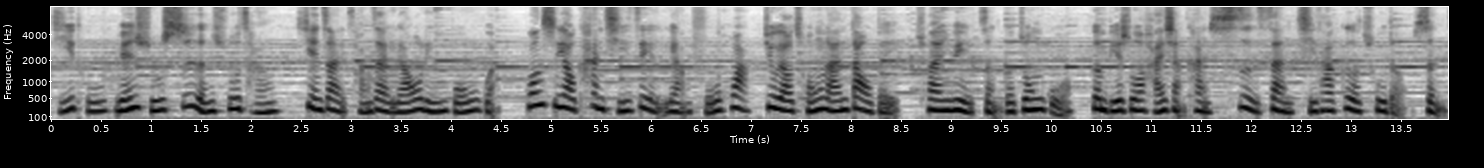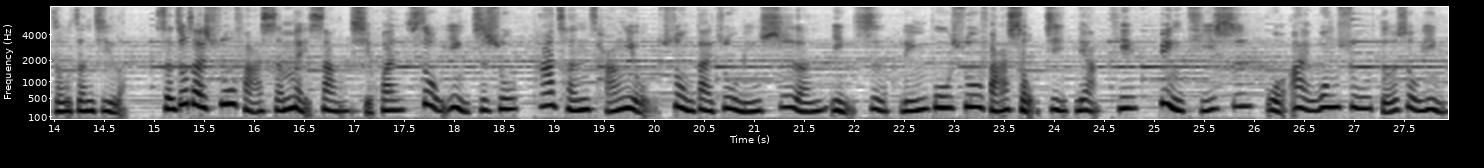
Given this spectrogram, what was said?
集图原属私人收藏，现在藏在辽宁博物馆。光是要看齐这两幅画，就要从南到北穿越整个中国，更别说还想看四散其他各处的沈周真迹了。沈周在书法审美上喜欢受印之书，他曾藏有宋代著名诗人隐士凌波书法手记两帖，并题诗“我爱翁书得受印”。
